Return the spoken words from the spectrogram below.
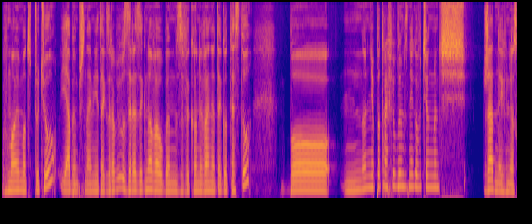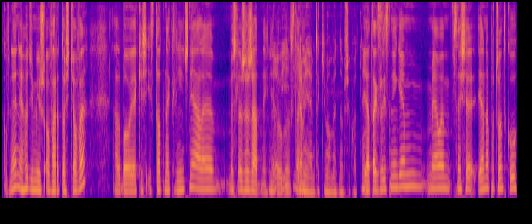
w moim odczuciu, ja bym przynajmniej tak zrobił, zrezygnowałbym z wykonywania tego testu, bo no nie potrafiłbym z niego wyciągnąć żadnych wniosków. Nie, nie chodzi mi już o wartościowe albo jakieś istotne klinicznie, ale myślę, że żadnych nie no byłbym w stanie. Ja miałem taki moment na przykład. Nie? Ja tak z listeningiem miałem, w sensie ja na początku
